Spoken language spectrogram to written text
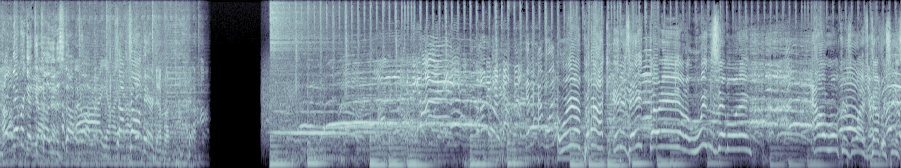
I never get to tell you to stop talking. yeah, Stop talking. There, Deborah. We're back. It is 8.30 on a Wednesday morning. Al Roker's wife, Deborah. She's,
